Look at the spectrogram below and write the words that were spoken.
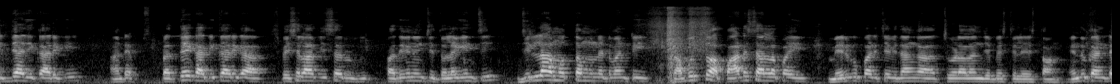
విద్యాధికారికి అంటే ప్రత్యేక అధికారిగా స్పెషల్ ఆఫీసర్ పదవి నుంచి తొలగించి జిల్లా మొత్తం ఉన్నటువంటి ప్రభుత్వ పాఠశాలలపై మెరుగుపరిచే విధంగా చూడాలని చెప్పేసి తెలియజేస్తాను ఎందుకంటే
